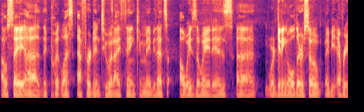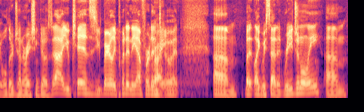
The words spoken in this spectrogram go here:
I will say uh, they put less effort into it, I think, and maybe that's always the way it is. Uh, we're getting older, so maybe every older generation goes, "Ah, you kids, you barely put any effort into Right. it." Um, but like we said, it regionally, um,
